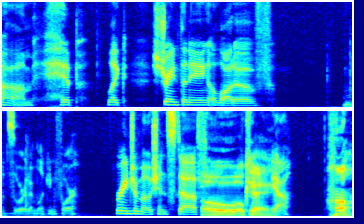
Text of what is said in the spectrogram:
um, hip like strengthening, a lot of what's the word I'm looking for? Range of motion stuff. Oh, okay. Yeah. Huh.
